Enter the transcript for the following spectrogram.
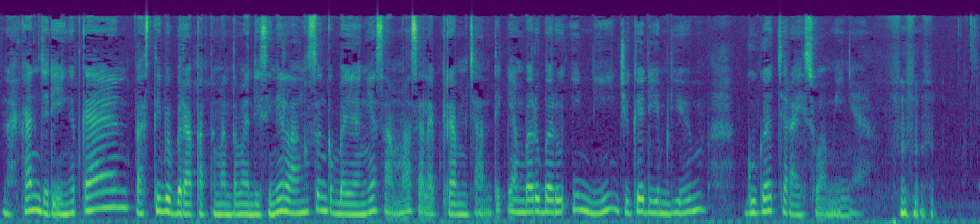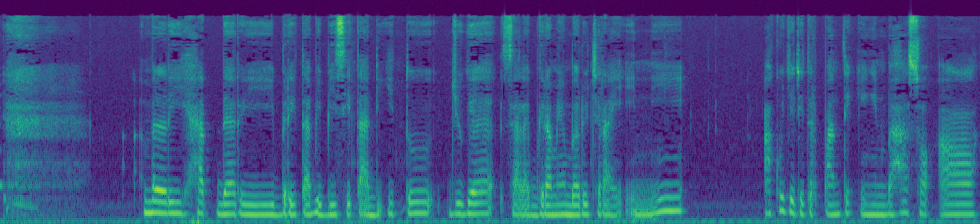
Nah kan jadi inget kan, pasti beberapa teman-teman di sini langsung kebayangnya sama selebgram cantik yang baru-baru ini juga diem-diem gugat cerai suaminya. Melihat dari berita BBC tadi itu juga selebgram yang baru cerai ini, aku jadi terpantik ingin bahas soal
